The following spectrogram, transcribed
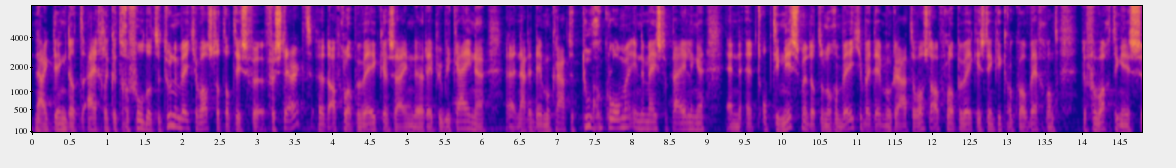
Nou, ik denk dat eigenlijk het gevoel dat er toen een beetje was, dat dat is versterkt. De afgelopen weken zijn de Republikeinen naar de Democraten toegeklommen in de meeste peilingen. En het optimisme dat er nog een beetje bij Democraten was de afgelopen week is denk ik ook wel weg. Want de verwachting is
